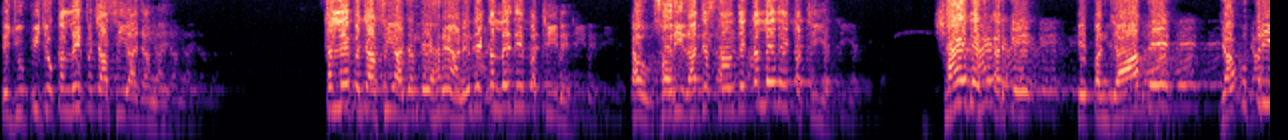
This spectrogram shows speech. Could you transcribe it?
ਤੇ ਯੂਪੀ ਚੋਂ ਇਕੱਲੇ ਹੀ 85 ਆ ਜਾਂਦੇ। ਆ ਕੱਲੇ 85 ਆ ਜਾਂਦੇ, ਹਰਿਆਣੇ ਦੇ ਕੱਲੇ ਦੇ 25 ਨੇ। ਆਹ ਸੌਰੀ ਰਾਜਸਥਾਨ ਦੇ ਕੱਲੇ ਦੇ ਹੀ 25 ਹੈ। ਸ਼ਾਇਦ ਇਸ ਕਰਕੇ ਕਿ ਪੰਜਾਬ ਦੇ ਜਾਂ ਉੱਤਰੀ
